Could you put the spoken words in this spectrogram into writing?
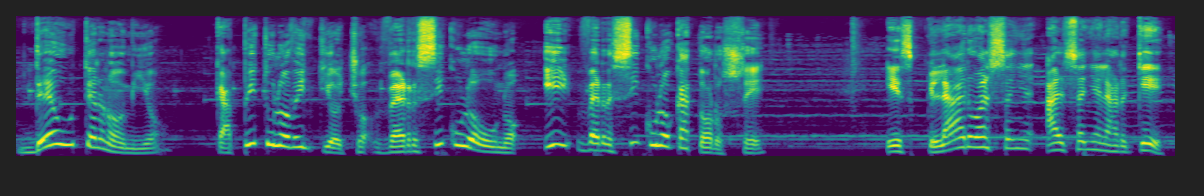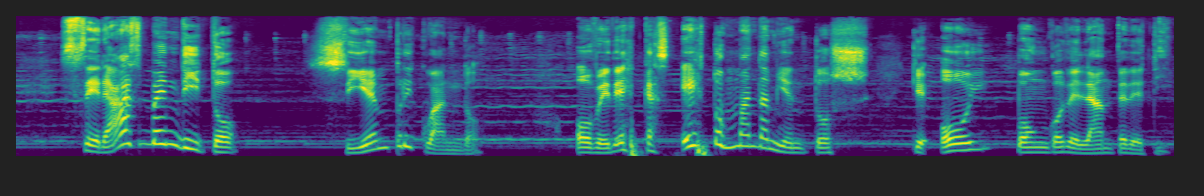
Deuteronomio capítulo 28, versículo 1 y versículo 14, es claro al, señalar que serás bendito siempre y cuando obedezcas estos mandamientos que hoy pongo delante de ti.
